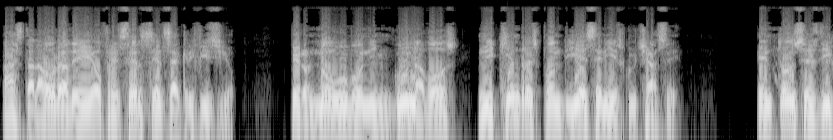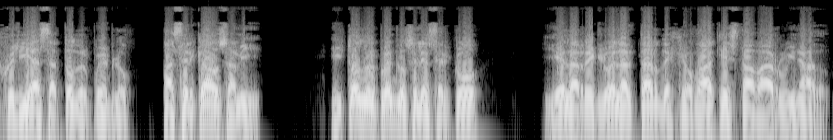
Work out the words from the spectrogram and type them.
hasta la hora de ofrecerse el sacrificio. Pero no hubo ninguna voz, ni quien respondiese ni escuchase. Entonces dijo Elías a todo el pueblo, Acercaos a mí. Y todo el pueblo se le acercó, y él arregló el altar de Jehová que estaba arruinado.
